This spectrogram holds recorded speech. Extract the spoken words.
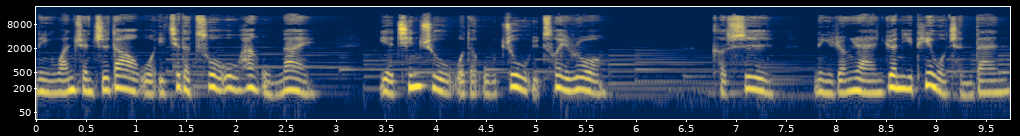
你完全知道我一切的错误和无奈，也清楚我的无助与脆弱。可是，你仍然愿意替我承担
